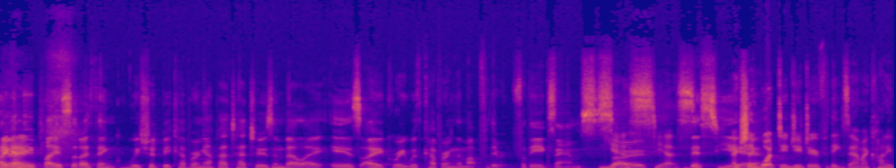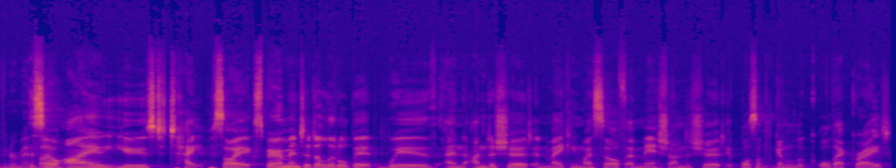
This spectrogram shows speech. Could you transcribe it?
The okay. only place that I think we should be covering up our tattoos in ballet is I agree with covering them up for the for the exams. yes, so yes. This year, Actually, what did you do for the exam? I can't even remember. So I used tape. So I experimented a little bit with an undershirt and making myself a mesh undershirt. It wasn't going to look all that great.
